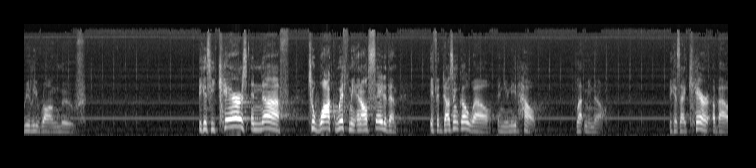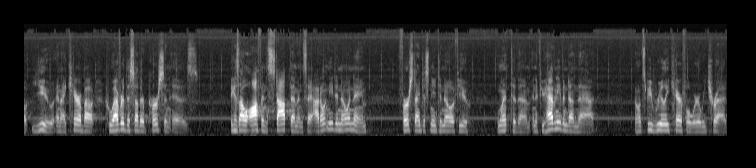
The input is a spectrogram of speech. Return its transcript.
really wrong move. Because he cares enough to walk with me, and I'll say to them, if it doesn't go well and you need help, let me know. Because I care about you and I care about whoever this other person is. Because I will often stop them and say, I don't need to know a name. First, I just need to know if you went to them. And if you haven't even done that, let's be really careful where we tread.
